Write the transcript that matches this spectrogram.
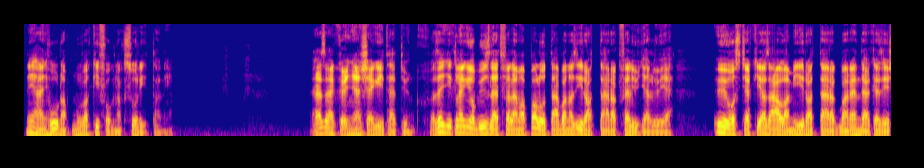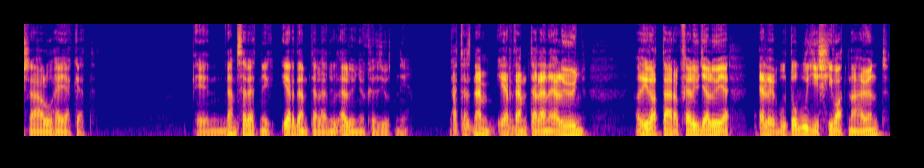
Néhány hónap múlva ki fognak szorítani. Ezen könnyen segíthetünk. Az egyik legjobb üzletfelem a palotában az irattárak felügyelője. Ő osztja ki az állami irattárakban rendelkezésre álló helyeket. Én nem szeretnék érdemtelenül előnyökhöz jutni. Hát ez nem érdemtelen előny. Az irattárak felügyelője előbb-utóbb úgy is hivatná önt,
